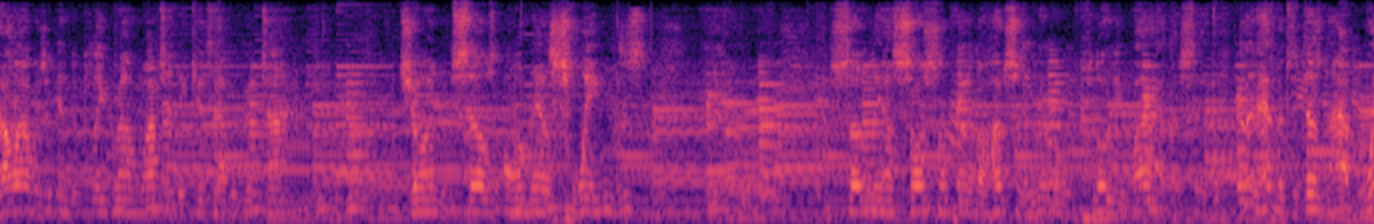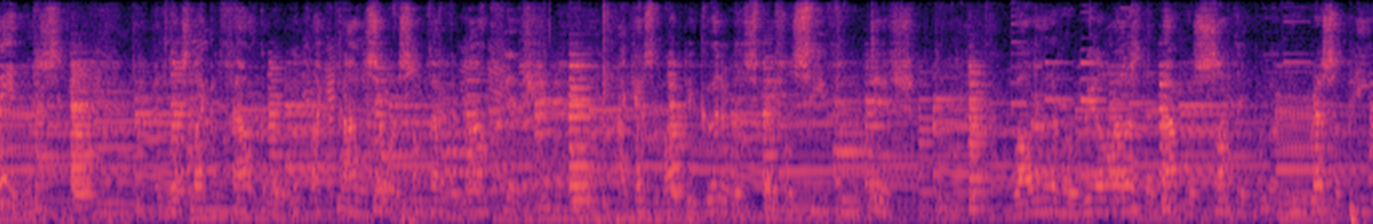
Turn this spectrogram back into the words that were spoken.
While I was in the playground watching the kids have a good time, enjoying themselves on their swings. Suddenly I saw something in the Hudson River floating by and I said, good heavens, it doesn't have wings. It looks like a falcon, it looks like a dinosaur or some type of non-fish. I guess it might be good at a special seafood dish. Well, I never realized that that was something of a new recipe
